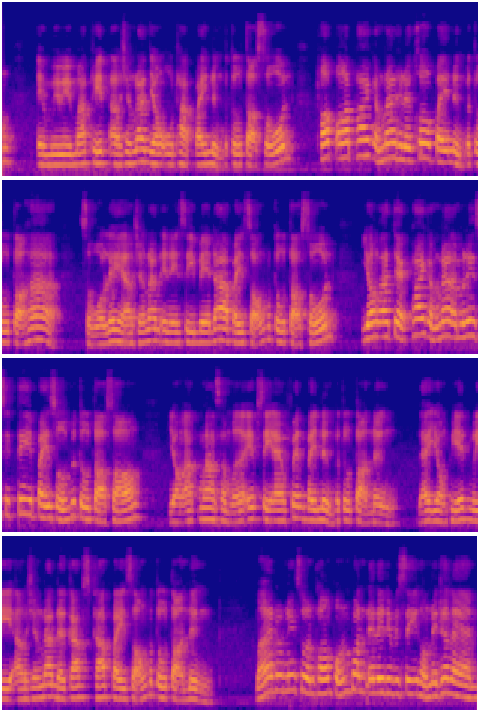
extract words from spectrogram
2 MVV มาดริดเอาชนะด้านยองอูทักไป 1 ประตูต่อ 0 ท็อปออสพ่ายกับด้านเฮเลโคไป 1 ประตูต่อ 5สโวเล่เอาชนะด้าน NAC เบด้าไป 2 ประตูต่อ 0 ยองอาแจกพ่ายกับด้านอเมริซิตี้ไป 0 ประตูต่อ 2 ยองอักมาเสมอ FC แอลเฟนไป 1 ประตูต่อ 1 และยอง PSV เอาชนะด้านเดอะกัฟส์คัพไป 2 ประตูต่อ 1 มาดูในส่วนของผลบอลเอเลดิวิซีของเนเธอร์แลนด์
